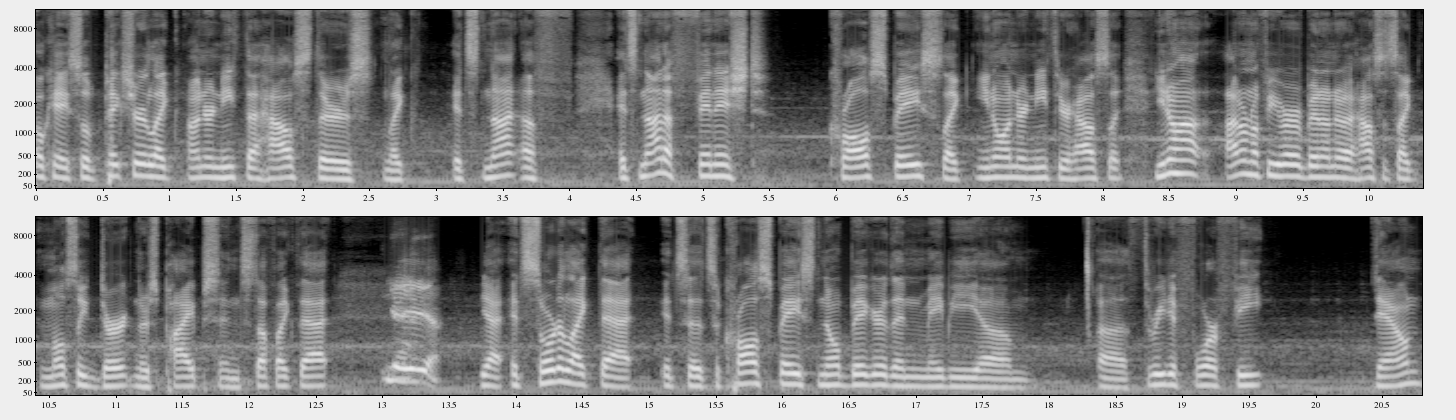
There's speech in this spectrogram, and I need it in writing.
okay so picture like underneath the house there's like it's not a f- it's not a finished crawl space like you know underneath your house like you know how i don't know if you've ever been under a house it's like mostly dirt and there's pipes and stuff like that? Yeah, yeah, yeah. yeah it's sort of like that. It's a, it's a crawl space no bigger than maybe um uh three to four feet down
